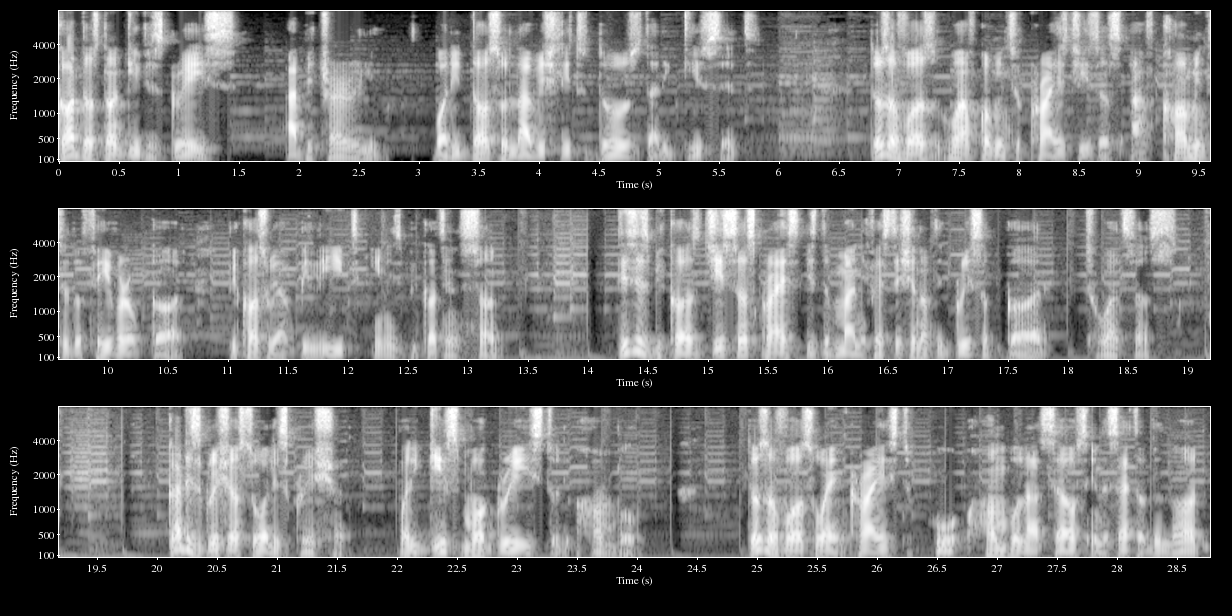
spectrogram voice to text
God does not give His grace arbitrarily, but He does so lavishly to those that He gives it. Those of us who have come into Christ Jesus have come into the favor of God because we have believed in His begotten Son. This is because Jesus Christ is the manifestation of the grace of God towards us. God is gracious to all His creation, but He gives more grace to the humble. Those of us who are in Christ, who humble ourselves in the sight of the Lord,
